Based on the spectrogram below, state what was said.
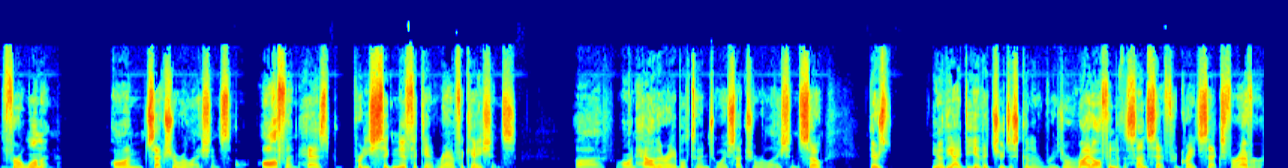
for a woman on sexual relations often has pretty significant ramifications uh, on how they're able to enjoy sexual relations. So there's you know, the idea that you're just going to ride off into the sunset for great sex forever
